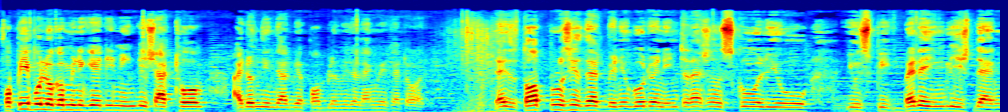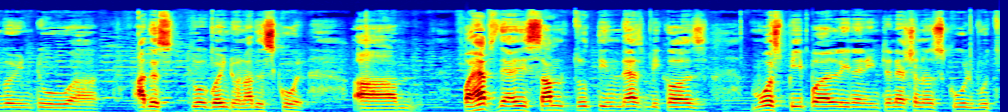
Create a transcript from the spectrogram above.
For people who communicate in English at home, I don't think there'll be a problem with the language at all. There is a thought process that when you go to an international school, you you speak better English than going to uh, others going to another school. Um, perhaps there is some truth in that because most people in an international school would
